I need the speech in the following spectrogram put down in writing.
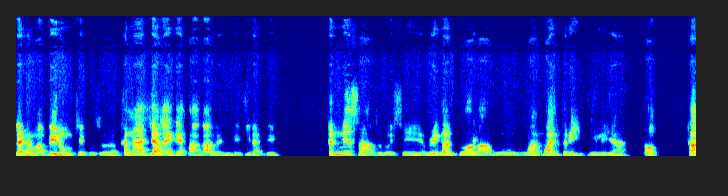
လက်ထက်မှာပေးလို့မဖြစ်ဘူးဆိုတော့ခဏရပ်လိုက်တဲ့ဟာကပဲလူတွေကြည့်လိုက်လေတနစ်စာဆိုလို့ရှိရင်အမေရိကန်ဒေါ်လာကို1.3ဘီလီယံနော်ဒါ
